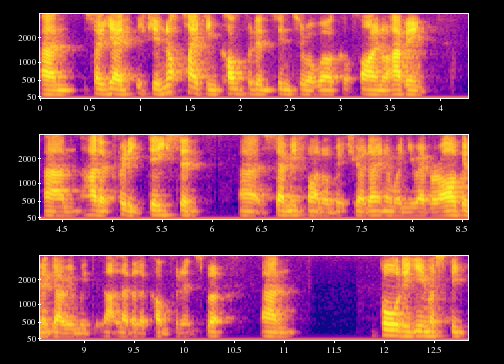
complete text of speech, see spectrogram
Um, so, yeah, if you're not taking confidence into a World Cup final, having um, had a pretty decent uh, semi-final victory. I don't know when you ever are going to go in with that level of confidence, but um, Border, you must be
